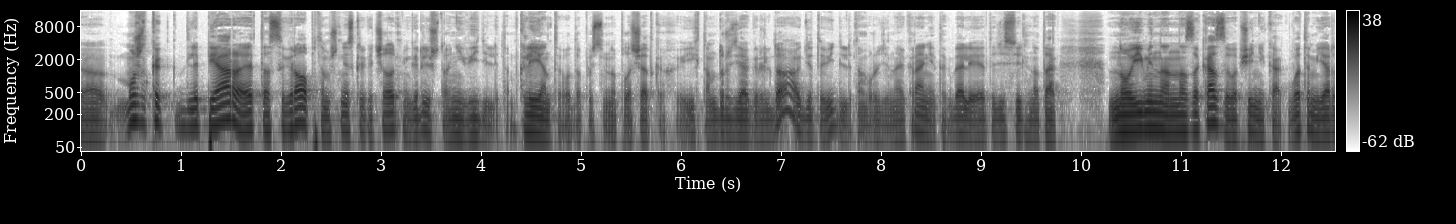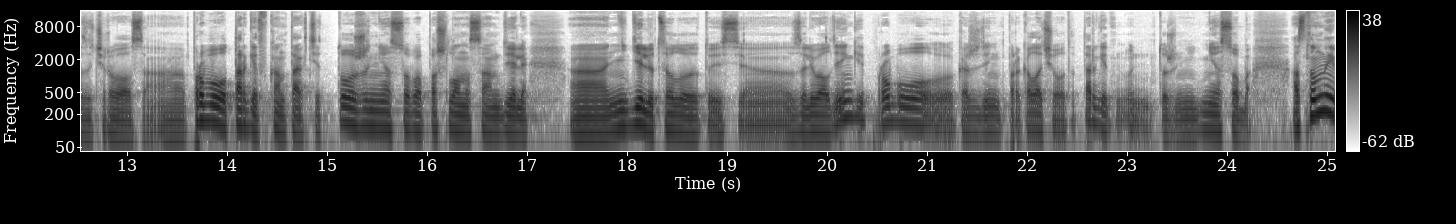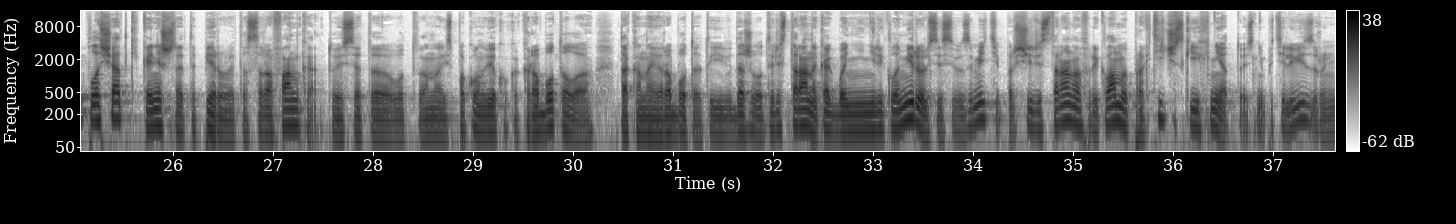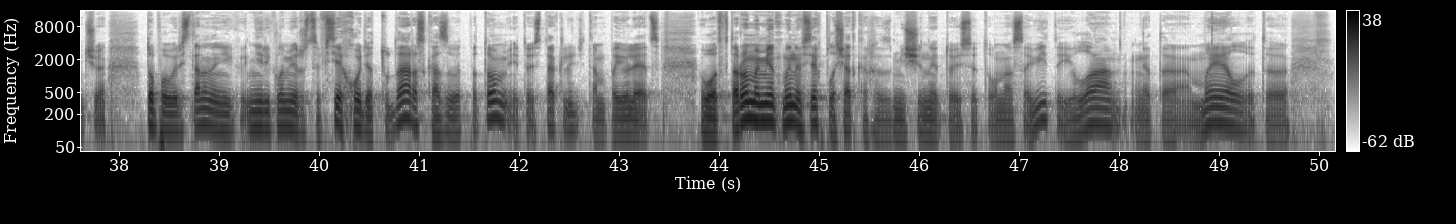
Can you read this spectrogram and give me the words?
Э, может, как для пиара это сыграло, потому что несколько человек мне говорили, что они видели, там, клиенты, вот, допустим, на площадках, их там друзья говорили, да, где-то видели, там, вроде на экране и так далее, это действительно так. Но именно на заказы вообще никак, в этом я разочаровался. А, пробовал таргет ВКонтакте, тоже не особо пошло на самом деле. А, неделю целую, то есть, э, заливал деньги, пробовал, каждый день проколачивал этот таргет, ну, тоже не, особо. Основные площадки, конечно, это первое, это сарафанка, то есть, это вот она испокон веку как работа, работала, так она и работает. И даже вот рестораны, как бы они не рекламировались, если вы заметите, почти ресторанов рекламы практически их нет. То есть ни по телевизору, ничего. Топовые рестораны не, не рекламируются. Все ходят туда, рассказывают потом, и то есть так люди там появляются. Вот. Второй момент, мы на всех площадках размещены. То есть это у нас Авито, Юла, это Mail, это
